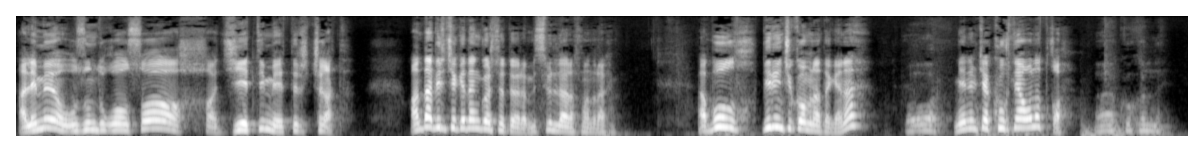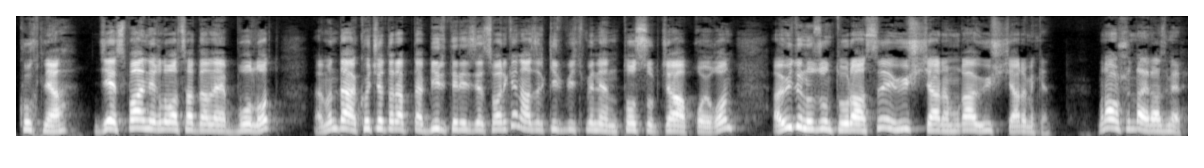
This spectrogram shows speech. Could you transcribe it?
ал эми узундугу болсо жети метр чыгат анда бир чекеден көрсөтө берем бисмилля рахмани рахим бул биринчи комната экен а ооба менимче кухня болот го кухонный кухня же спальня кылып алса деле болот мында көчө тарапта бир терезеси бар экен азыр кирпич менен тосуп жаап койгон үйдүн узун туурасы үч жарымга үч жарым экен мына ушундай размер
